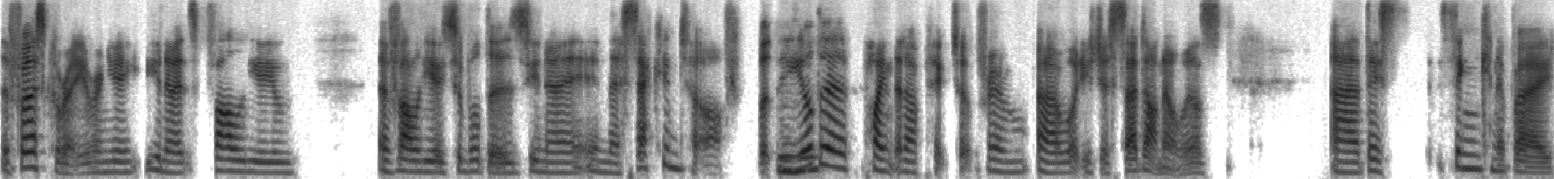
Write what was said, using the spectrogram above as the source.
the first career and you you know it's value a value to others you know in the second half but the mm-hmm. other point that i picked up from uh, what you just said anna was uh, this thinking about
